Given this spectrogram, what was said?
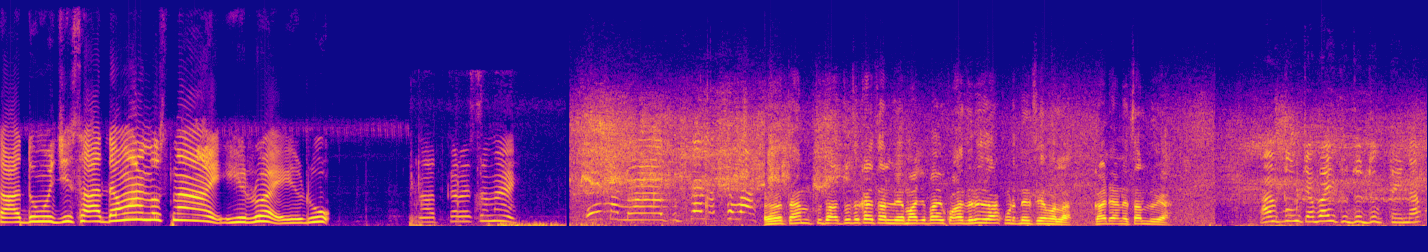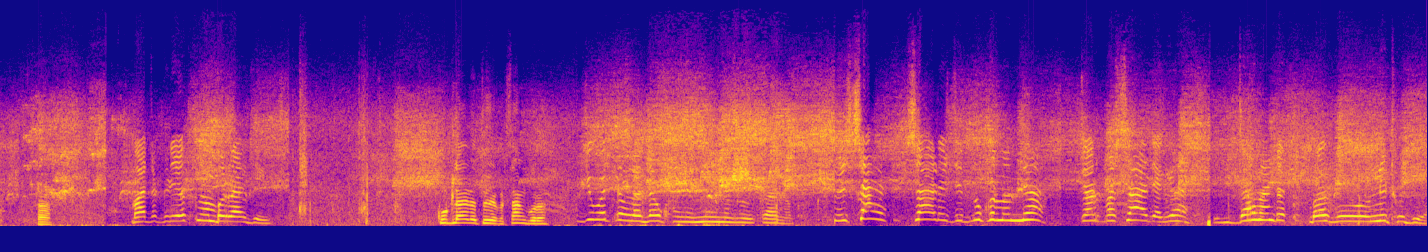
दादू म्हणजे साधा माणूस नाही. हिरो आहे हिरो. नाद करायचं नाही. अरे थांब. तुझं तुझं काय चाललंय? माझी बायको आजारी दाखवत नाही मला. गाडी आणा चाललो या आज तुमच्या बायकोचं दुखतंय ना. हा. माझ्याकडे एक नंबर आहे कुठला आहे तुझ्याकडे? सांग बरं. जीवाच्याला दवाखान्यात नेणं ते शा- साड्याच्या दुकानात न्या चार पाच साड्या घ्या दहा मिनिटात बायको नीट होऊ द्या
